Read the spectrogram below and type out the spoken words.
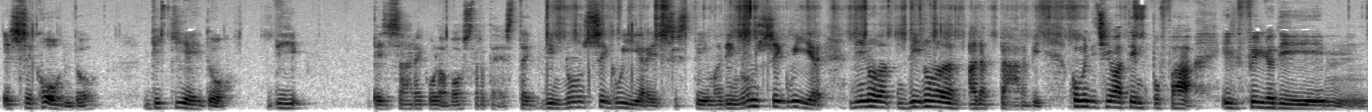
il secondo, vi chiedo di pensare con la vostra testa, di non seguire il sistema, di non seguire, di non, di non adattarvi. Come diceva tempo fa il figlio di,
